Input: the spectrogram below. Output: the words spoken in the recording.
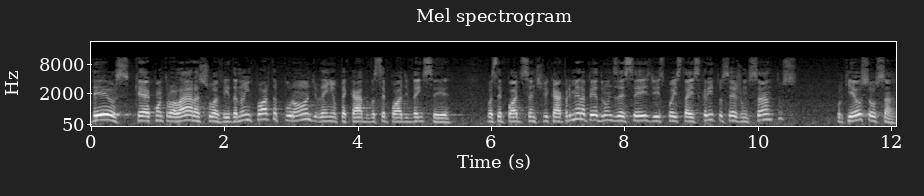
Deus quer controlar a sua vida, não importa por onde vem o pecado, você pode vencer, você pode santificar. 1 Pedro 1,16 diz: Pois está escrito, sejam santos, porque eu sou santo.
